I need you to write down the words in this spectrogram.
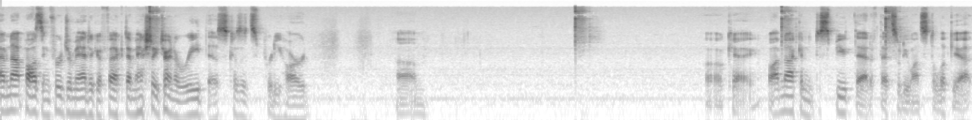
I'm not pausing for dramatic effect. I'm actually trying to read this because it's pretty hard. Um, okay. Well, I'm not going to dispute that if that's what he wants to look at.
